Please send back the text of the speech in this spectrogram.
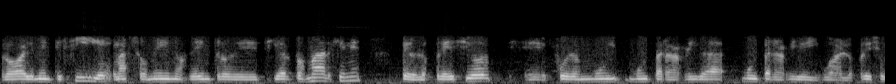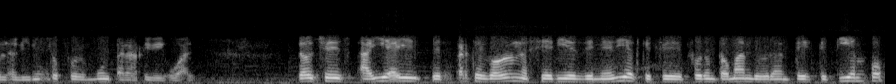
probablemente sigue más o menos dentro de ciertos márgenes, pero los precios eh, fueron muy muy para arriba, muy para arriba igual, los precios de los alimentos fueron muy para arriba igual. Entonces, ahí hay de parte del gobierno una serie de medidas que se fueron tomando durante este tiempo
